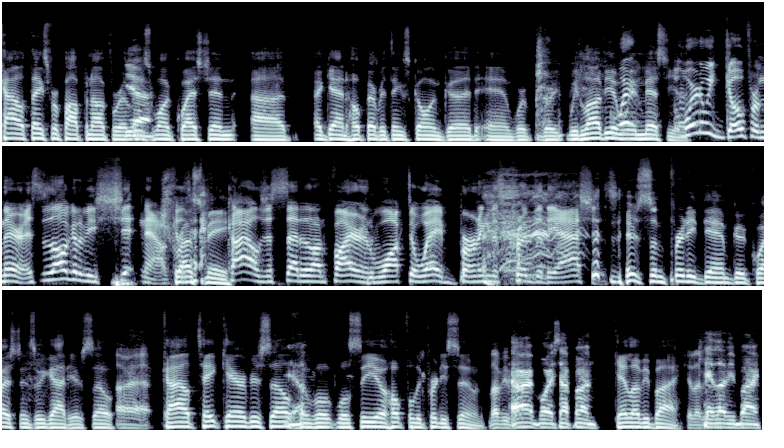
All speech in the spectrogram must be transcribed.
Kyle, thanks for popping up for at Yeah. least one question. Uh again, hope everything's going good and we're, we're we love you and Where- we miss you. Where do we go from there? This is all going to be shit now. Trust me. Kyle just set it on fire and walked away, burning this crib to the ashes. There's some pretty damn good questions we got here. So, All right. Kyle, take care of yourself Yep. and we'll we'll see you hopefully pretty soon. Love you. All right, boys. Have fun. Okay, love you. Bye. Okay, love Okay, you. love you. Bye.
